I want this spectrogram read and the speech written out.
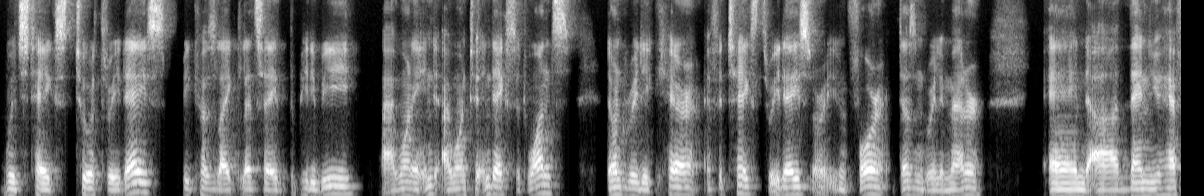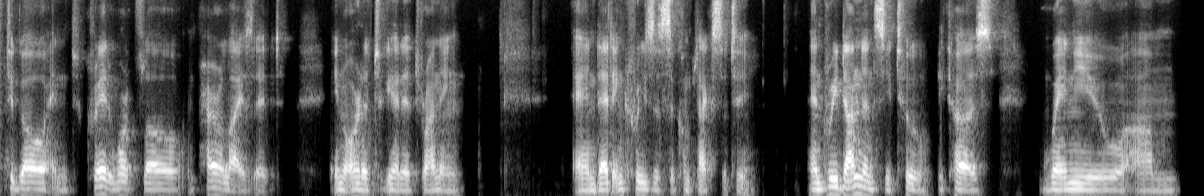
which takes two or three days, because like, let's say the PDB, I want to, I want to index it once, don't really care if it takes three days or even four, it doesn't really matter. And uh, then you have to go and create a workflow and parallelize it in order to get it running. And that increases the complexity and redundancy too, because when you um,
